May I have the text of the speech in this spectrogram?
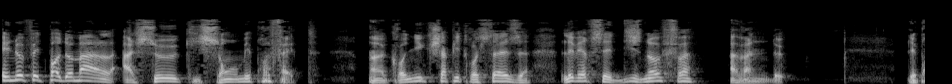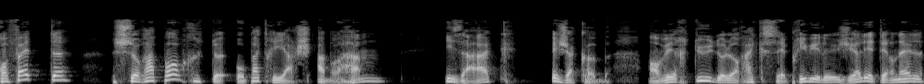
et ne faites pas de mal à ceux qui sont mes prophètes. Un Chronique chapitre 16, les versets 19 à 22. Les prophètes se rapportent au patriarche Abraham, Isaac et Jacob, en vertu de leur accès privilégié à l'Éternel,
